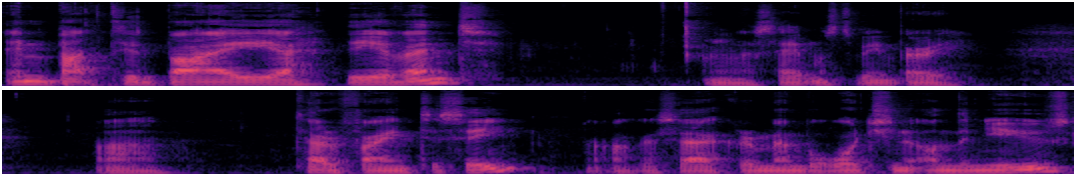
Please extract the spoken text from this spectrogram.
impacted by uh, the event. And I say it must have been very uh, terrifying to see. Like I say, I can remember watching it on the news.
